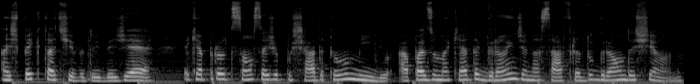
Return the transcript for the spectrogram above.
A expectativa do IBGE é que a produção seja puxada pelo milho após uma queda grande na safra do grão deste ano,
